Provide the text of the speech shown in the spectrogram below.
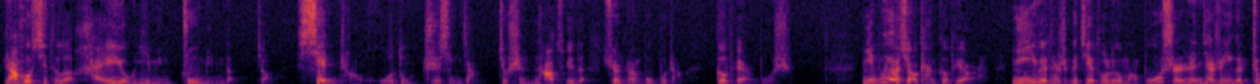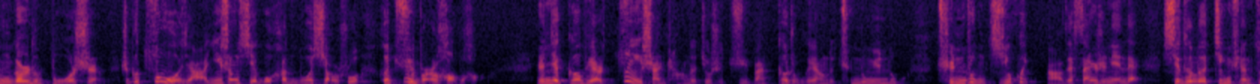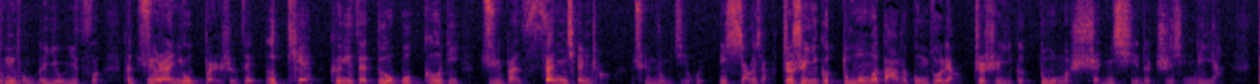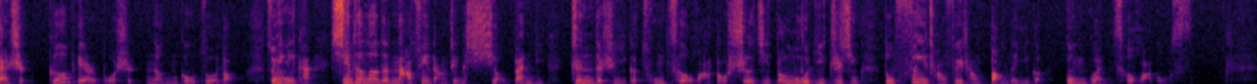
然后希特勒还有一名著名的现场活动执行家，就是纳粹的宣传部部长戈培尔博士。你不要小看戈培尔，你以为他是个街头流氓？不是，人家是一个正根的博士，是个作家，一生写过很多小说和剧本，好不好？人家戈培尔最擅长的就是举办各种各样的群众运动、群众集会啊！在三十年代，希特勒竞选总统的有一次，他居然有本事在一天可以在德国各地举办三千场群众集会。你想想，这是一个多么大的工作量，这是一个多么神奇的执行力呀！但是戈培尔博士能够做到，所以你看，希特勒的纳粹党这个小班底，真的是一个从策划到设计到落地执行都非常非常棒的一个公关策划公司。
